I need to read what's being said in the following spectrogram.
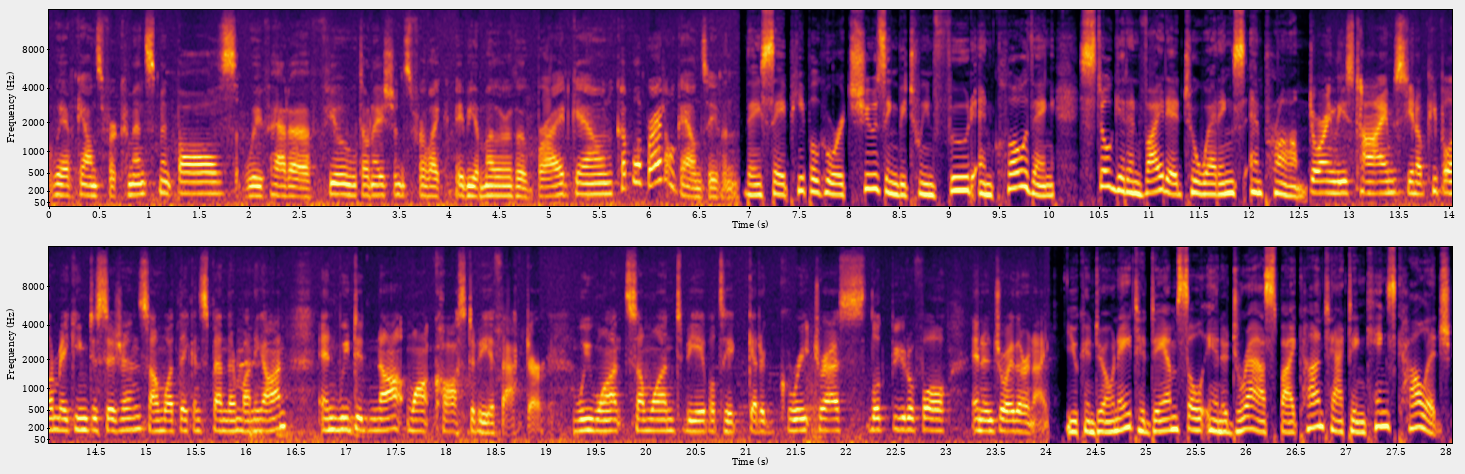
We have gowns for commencement balls. We've had a few donations for like maybe a mother of the bride gown, a couple of bridal gowns even. They say people who are choosing between food and clothing still get invited to weddings and prom. During these times, you know, people are making decisions on what they can spend their money on, and we did not want cost to be a factor. We want someone to be able to get a great dress, look beautiful, and enjoy their night. You can donate to Damsel in a Dress by contacting King's College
